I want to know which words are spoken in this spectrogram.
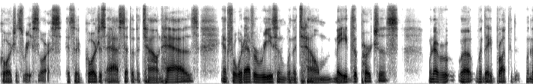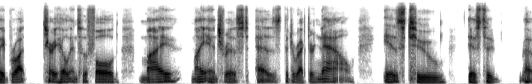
gorgeous resource. It's a gorgeous asset that the town has, and for whatever reason, when the town made the purchase, whenever uh, when they brought the, when they brought Cherry Hill into the fold, my my interest as the director now is to is to uh,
